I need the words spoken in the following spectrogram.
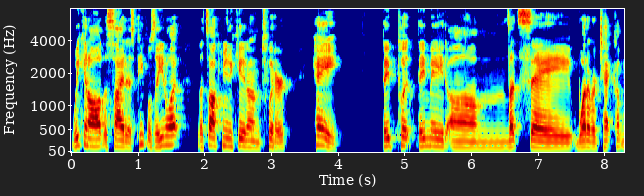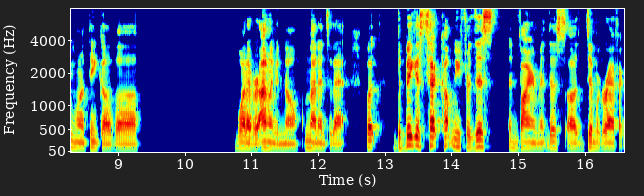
We can all decide as people say, you know what? Let's all communicate on Twitter. Hey, they put they made um let's say whatever tech company you want to think of uh whatever. I don't even know. I'm not into that. But the biggest tech company for this environment, this uh, demographic,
